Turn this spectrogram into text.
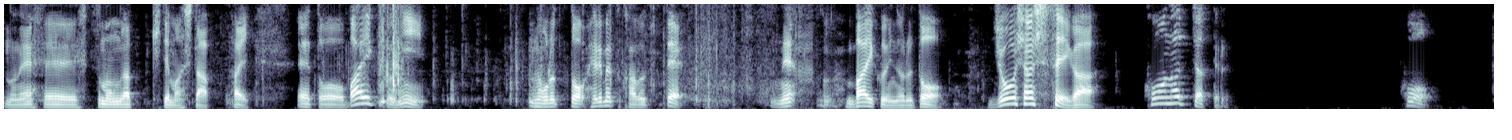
のね、えー、質問が来てました。はい。えっ、ー、と、バイクに乗ると、ヘルメットかぶって、ね、バイクに乗ると、乗車姿勢がこうなっちゃってる。こう。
